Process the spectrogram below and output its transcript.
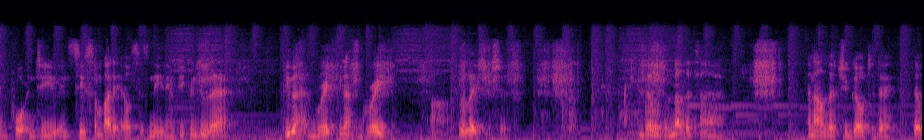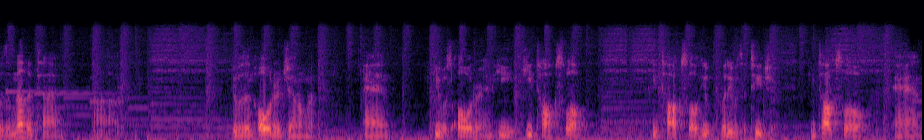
important to you and see somebody else's need. And if you can do that, you're gonna have great. You're gonna have great uh, relationships. And there was another time, and I'll let you go today. There was another time. Uh, it was an older gentleman, and he was older, and he he talked slow. He talked slow, he, but he was a teacher. He talked slow, and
